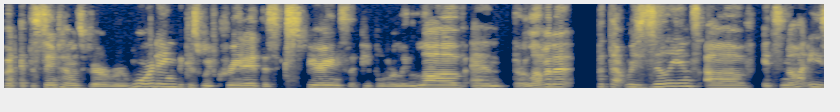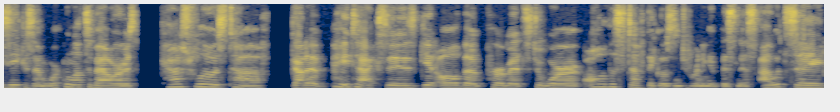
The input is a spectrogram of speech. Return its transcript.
but at the same time, it's very rewarding because we've created this experience that people really love and they're loving it. But that resilience of it's not easy because I'm working lots of hours, cash flow is tough, got to pay taxes, get all the permits to work, all the stuff that goes into running a business. I would say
